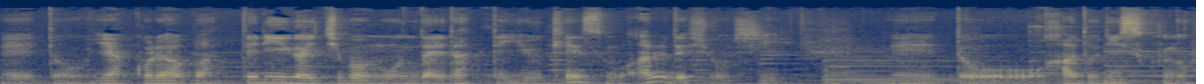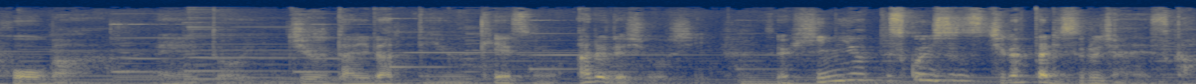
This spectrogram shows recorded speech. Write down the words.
えーと、いやこれはバッテリーが一番問題だっていうケースもあるでしょうし、えーと、ハードディスクの方が、えーと、渋滞だっていうケースもあるでしょうしそれ日によって少しずつ違ったりするじゃないですか。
